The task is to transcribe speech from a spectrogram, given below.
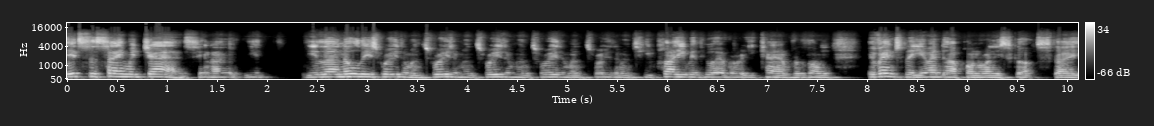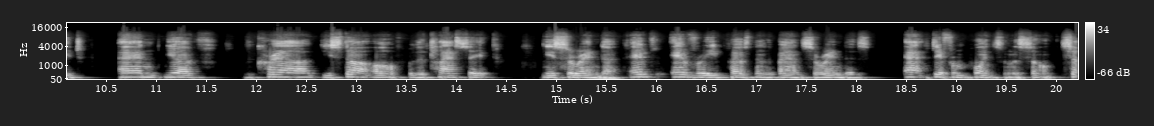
it's the same with jazz. You know, you, you learn all these rudiments, rudiments, rudiments, rudiments, rudiments. You play with whoever you can for as long. Eventually, you end up on Ronnie Scott's stage, and you have the crowd. You start off with a classic. You surrender. Every, every person in the band surrenders at different points in the song. So,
